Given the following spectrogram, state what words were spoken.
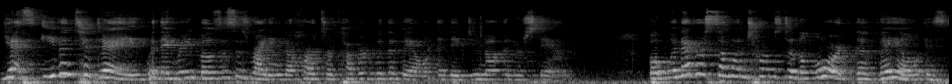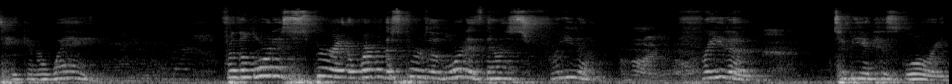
Yes, even today, when they read Moses' writing, their hearts are covered with a veil and they do not understand. But whenever someone turns to the Lord, the veil is taken away. For the Lord is spirit, and wherever the spirit of the Lord is, there is freedom. Freedom to be in his glory,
